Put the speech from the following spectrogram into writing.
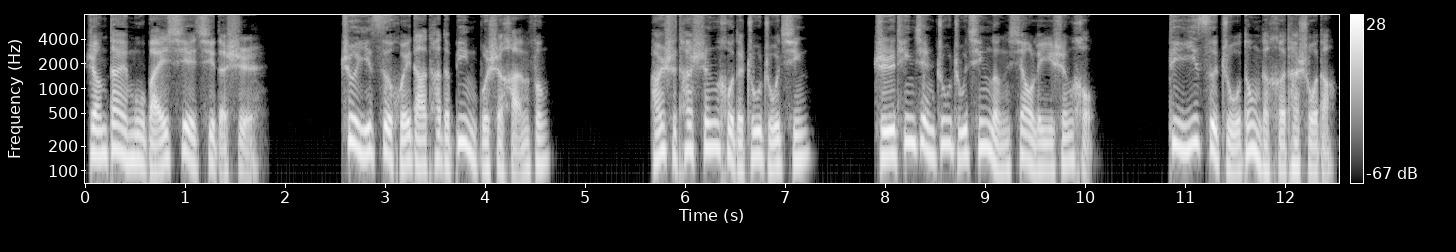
让戴沐白泄气的是，这一次回答他的并不是韩风，而是他身后的朱竹清。只听见朱竹清冷笑了一声后，第一次主动的和他说道：“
